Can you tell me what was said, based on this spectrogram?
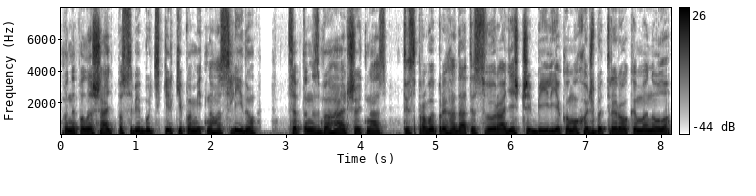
вони полишають по собі будь-скільки помітного сліду, цебто не збагачують нас. Ти спробуй пригадати свою радість чи біль, якому хоч би три роки минуло,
